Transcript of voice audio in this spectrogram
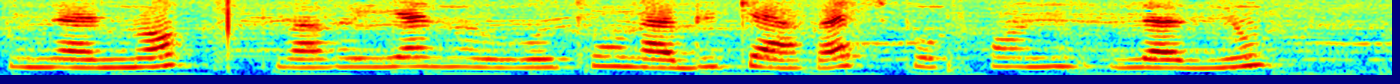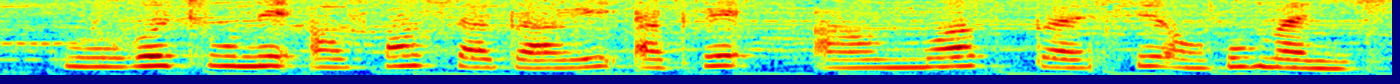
Finalement, Marianne retourne à Bucarest pour prendre l'avion pour retourner en France à Paris après un mois passé en Roumanie.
